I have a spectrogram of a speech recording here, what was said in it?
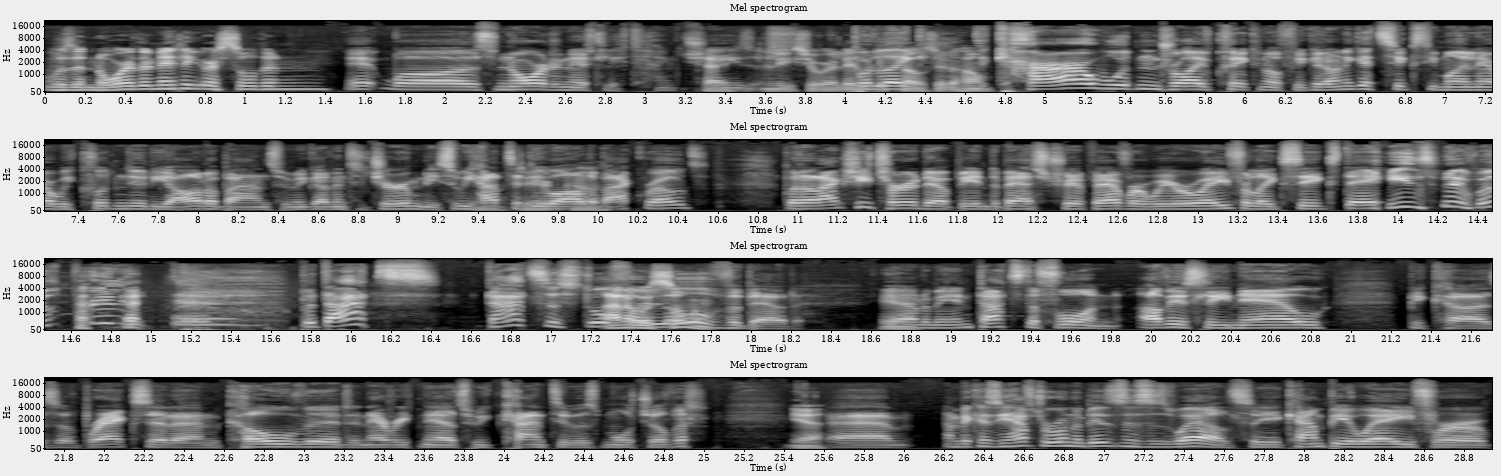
was it northern Italy or southern? It was northern Italy. Thank Okay, Jesus. at least you were a little but bit like, closer to home. The car wouldn't drive quick enough. We could only get 60 mile an hour. We couldn't do the autobahns when we got into Germany, so we had Oh, to do all the back roads. But it actually turned out being the best trip ever. We were away for like six days. It was brilliant. but that's that's the stuff I was summer. love about it. You Yeah. know what I mean? That's the fun. Obviously now, because of Brexit and COVID and everything else, we can't do as much of it. Yeah. Um, and because you have to run a business as well, so you can't be away for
